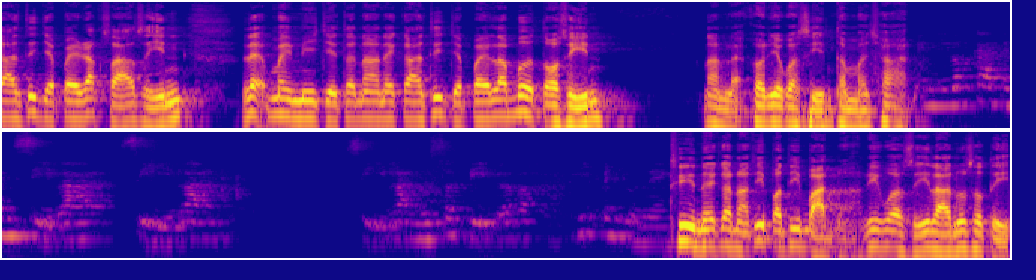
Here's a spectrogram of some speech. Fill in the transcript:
การที่จะไปรักษาศีล และไม่มีเจตนาในการที่จะไปละเมิดต่อศีล นั่นแหละเขาเรียกว่าศีลธรรมชาติอันนี้ก็กลายเป็นศีลาศีลาศีลานุสติด้วยป่ะคะที่เป็นอยู่ในที่ในขณะที่ปฏิบัติน่ะเรียกว่าศีลานุสติ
